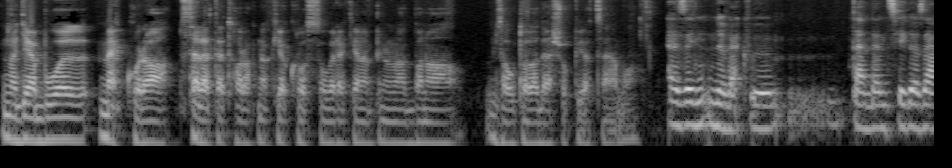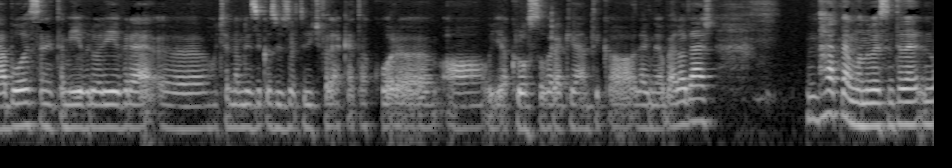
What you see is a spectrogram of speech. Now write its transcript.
Nagyjából mekkora szeletet harapnak ki a crossoverek jelen pillanatban az autóadások piacából? Ez egy növekvő tendencia igazából, szerintem évről évre, hogyha nem nézzük az üzleti ügyfeleket, akkor a, ugye a crossoverek jelentik a legnagyobb eladást. Hát megmondom őszintén,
